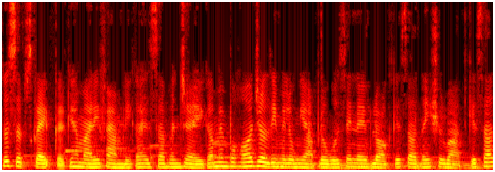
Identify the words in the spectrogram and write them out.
तो सब्सक्राइब करके हमारी फैमिली का हिस्सा बन जाएगा मैं बहुत जल्दी मिलूँगी आप लोगों से नए व्लॉग के साथ, नई शुरुआत के साथ।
